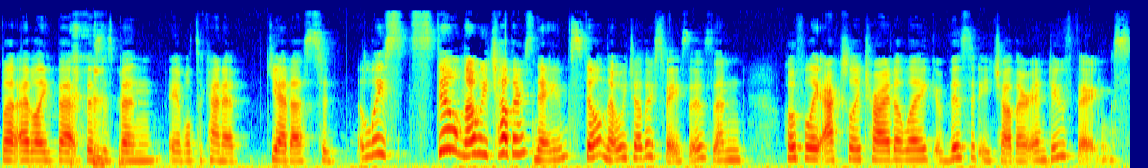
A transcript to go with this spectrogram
but i like that this has been able to kind of get us to at least still know each other's names still know each other's faces and hopefully actually try to like visit each other and do things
